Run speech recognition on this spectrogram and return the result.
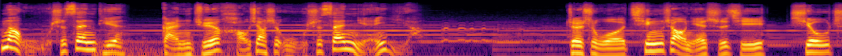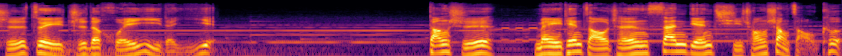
那五十三天，感觉好像是五十三年一样。这是我青少年时期修持最值得回忆的一夜。当时每天早晨三点起床上早课，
